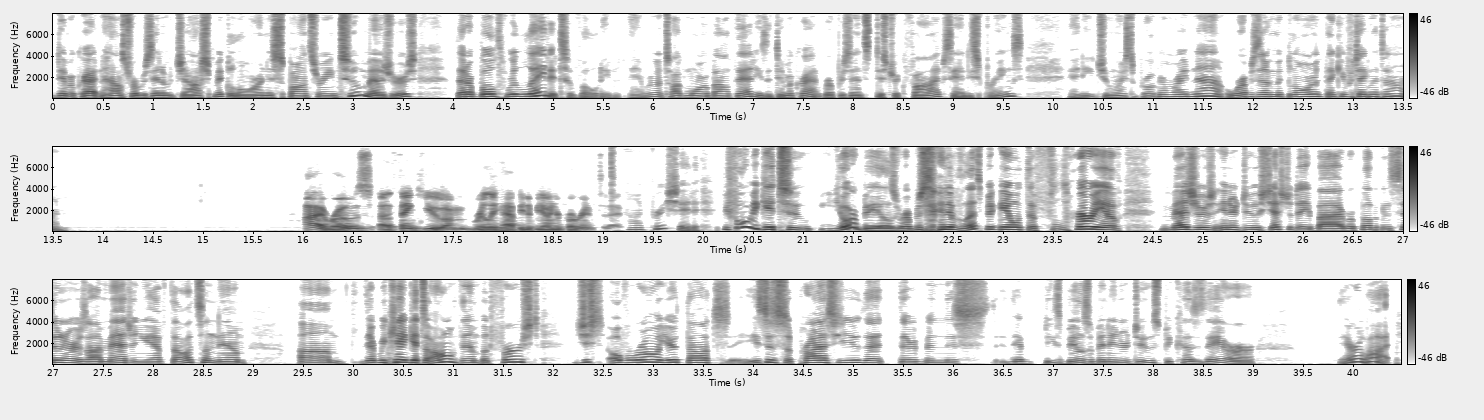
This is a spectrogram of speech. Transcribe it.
Democrat and House Representative Josh McLaurin, is sponsoring two measures that are both related to voting. And we're going to talk more about that. He's a Democrat, represents District 5, Sandy Springs, and he joins the program right now. Representative McLaurin, thank you for taking the time. Hi, Rose. Uh, thank you. I'm really happy to be on your program today. I appreciate it. Before we get to your bills, Representative, let's begin with the flurry of measures introduced yesterday by Republican senators. I imagine you have thoughts on them. Um, that we can't get to all of them, but first, just overall, your thoughts. Is it a surprise to you that there have been this? These bills have been introduced because they are They're a lot.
